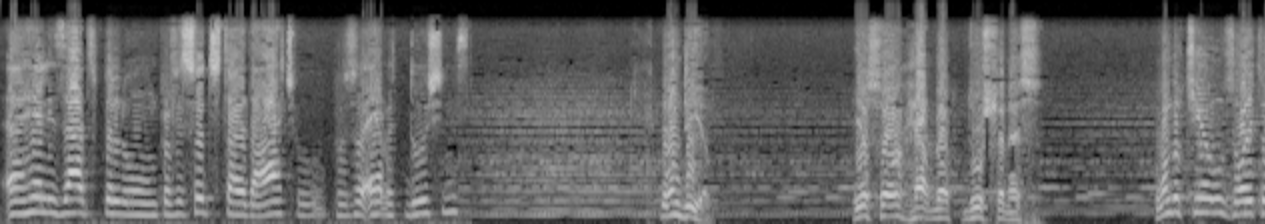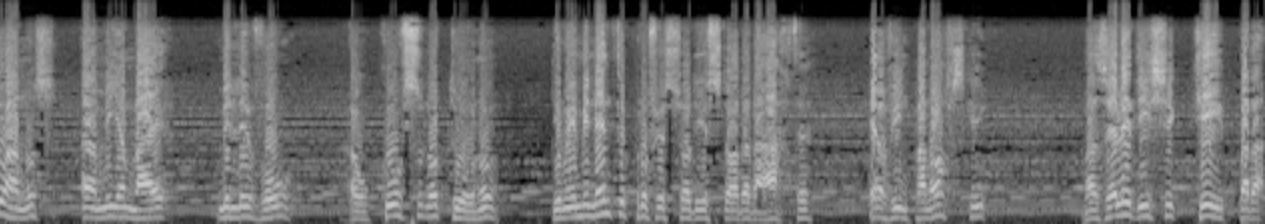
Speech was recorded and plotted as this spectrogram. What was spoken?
uh, realizados por um professor de História da Arte, o professor Herbert Duchnes. Bom dia, eu sou Herbert Duchnes. Quando tinha uns oito anos, a minha mãe me levou ao curso noturno de um eminente professor de História da Arte, Erwin Panofsky, mas ele disse que para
